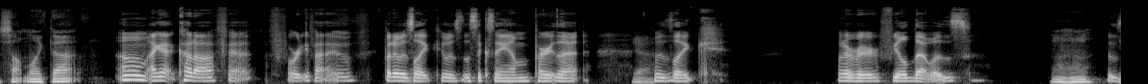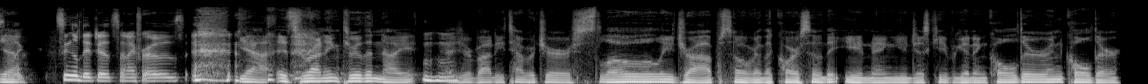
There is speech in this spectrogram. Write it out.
something like that. um, I got cut off at 45, but it was like it was the 6 a.m. part that Yeah. was like whatever field that was. hmm It was Yeah. like single digits, and I froze. yeah, it's running through the night Mhm. as your body temperature slowly drops over the course of the evening. You just keep getting colder and colder,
